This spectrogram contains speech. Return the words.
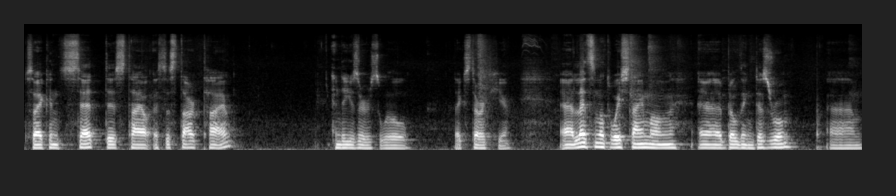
so I can set this tile as a start tile, and the users will like start here. Uh, let's not waste time on uh, building this room. Um,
